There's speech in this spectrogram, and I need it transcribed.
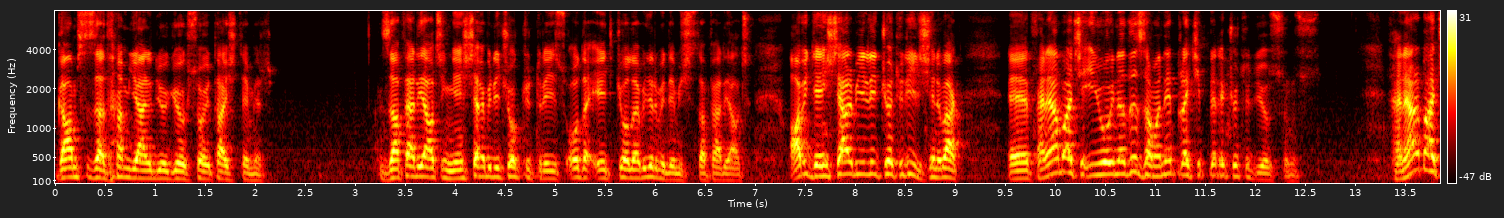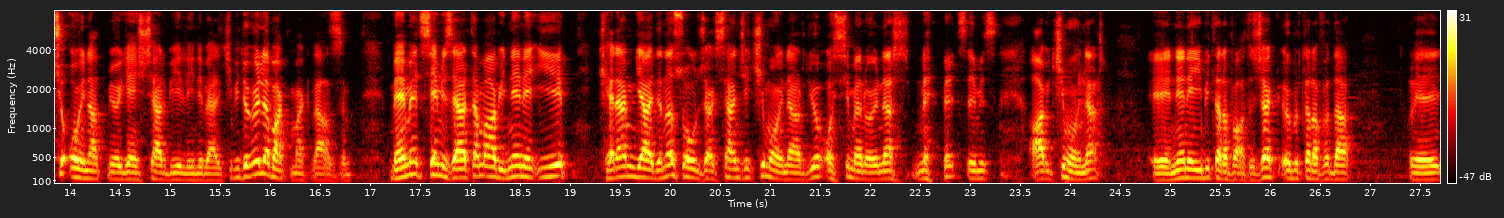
gamsız adam yani diyor Göksoy Taşdemir. Zafer Yalçın Gençler Birliği çok kötü reis. O da etki olabilir mi demiş Zafer Yalçın. Abi Gençler Birliği kötü değil. Şimdi bak e, Fenerbahçe iyi oynadığı zaman hep rakiplere kötü diyorsunuz. Fenerbahçe oynatmıyor Gençler Birliği'ni belki. Bir de öyle bakmak lazım. Mehmet Semiz, Ertem abi nene iyi. Kerem geldi nasıl olacak sence kim oynar diyor. Osimen oynar. Mehmet Semiz abi kim oynar? E, neneyi bir tarafa atacak öbür tarafa da e,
